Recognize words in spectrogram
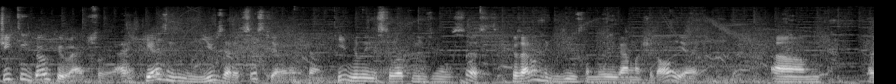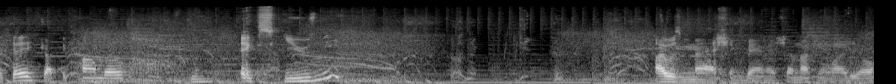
GT Goku, actually. I, he hasn't even used that assist yet, I don't think. He really needs to work on using his assist, because I don't think he's used them really that much at all yet. Um, okay, drop the combo. Excuse me? I was mashing Vanish, I'm not gonna lie to y'all.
